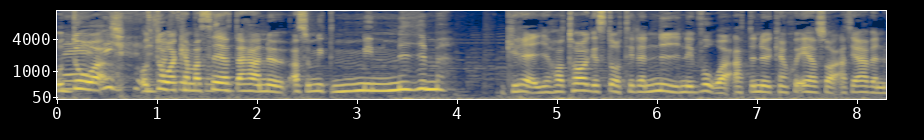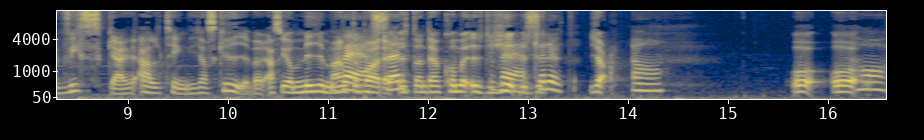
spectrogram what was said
Och Nej, då, och då kan man säga att det här nu, alltså mitt, min meme-grej har tagits då till en ny nivå. Att det nu kanske är så att jag även viskar allting jag skriver. Alltså jag mimar inte bara det, Väser. utan det kommer ut ljud. Väser ut. Ja. Ja. Och, och, ja.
